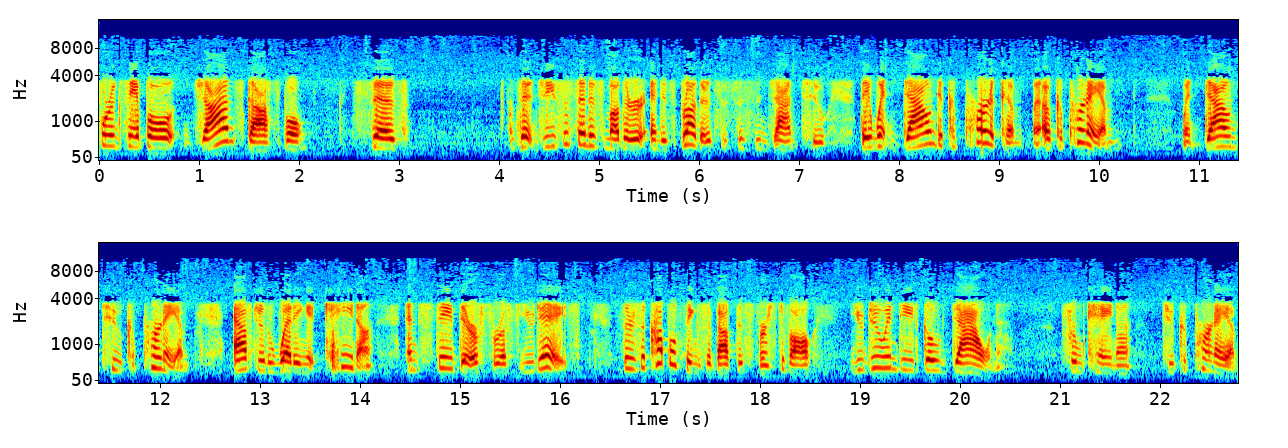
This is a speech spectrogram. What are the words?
for example, John's Gospel says that Jesus and his mother and his brothers, this is in John 2, they went down to Capernaum, uh, Capernaum, went down to Capernaum after the wedding at Cana and stayed there for a few days. There's a couple things about this. First of all, you do indeed go down from Cana to Capernaum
